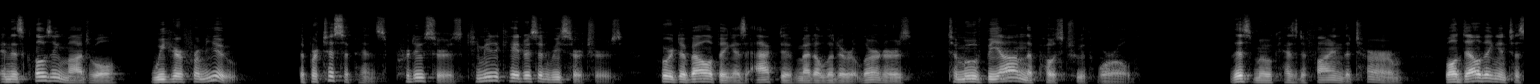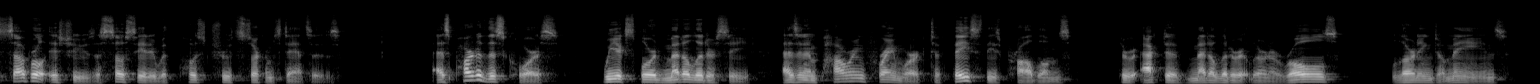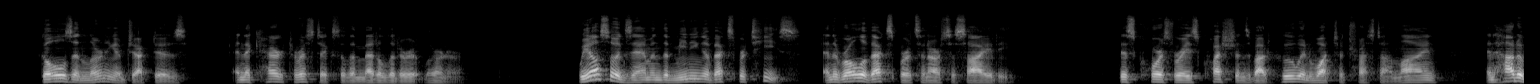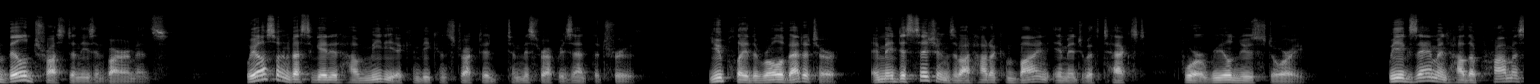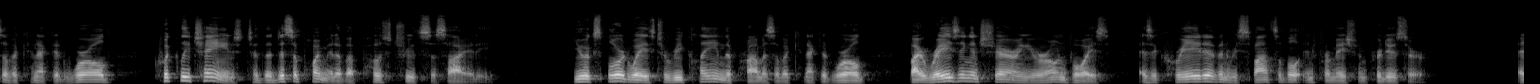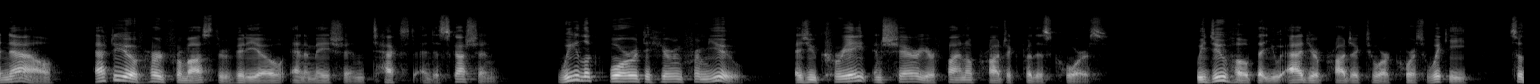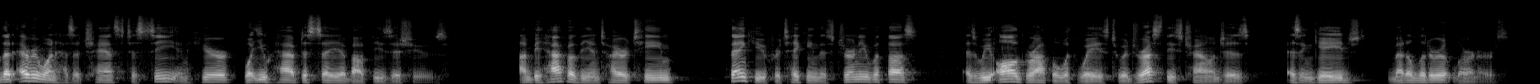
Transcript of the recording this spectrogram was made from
In this closing module, we hear from you, the participants, producers, communicators, and researchers who are developing as active meta-literate learners to move beyond the post-truth world. This MOOC has defined the term while delving into several issues associated with post-truth circumstances. As part of this course, we explored meta-literacy as an empowering framework to face these problems through active meta-literate learner roles, learning domains, goals and learning objectives, and the characteristics of the meta-literate learner. We also examined the meaning of expertise and the role of experts in our society. This course raised questions about who and what to trust online and how to build trust in these environments. We also investigated how media can be constructed to misrepresent the truth. You played the role of editor and made decisions about how to combine image with text for a real news story. We examined how the promise of a connected world quickly changed to the disappointment of a post-truth society. You explored ways to reclaim the promise of a connected world by raising and sharing your own voice as a creative and responsible information producer. And now, after you have heard from us through video, animation, text, and discussion, we look forward to hearing from you as you create and share your final project for this course. We do hope that you add your project to our course wiki so that everyone has a chance to see and hear what you have to say about these issues. On behalf of the entire team, thank you for taking this journey with us as we all grapple with ways to address these challenges as engaged, meta-literate learners.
